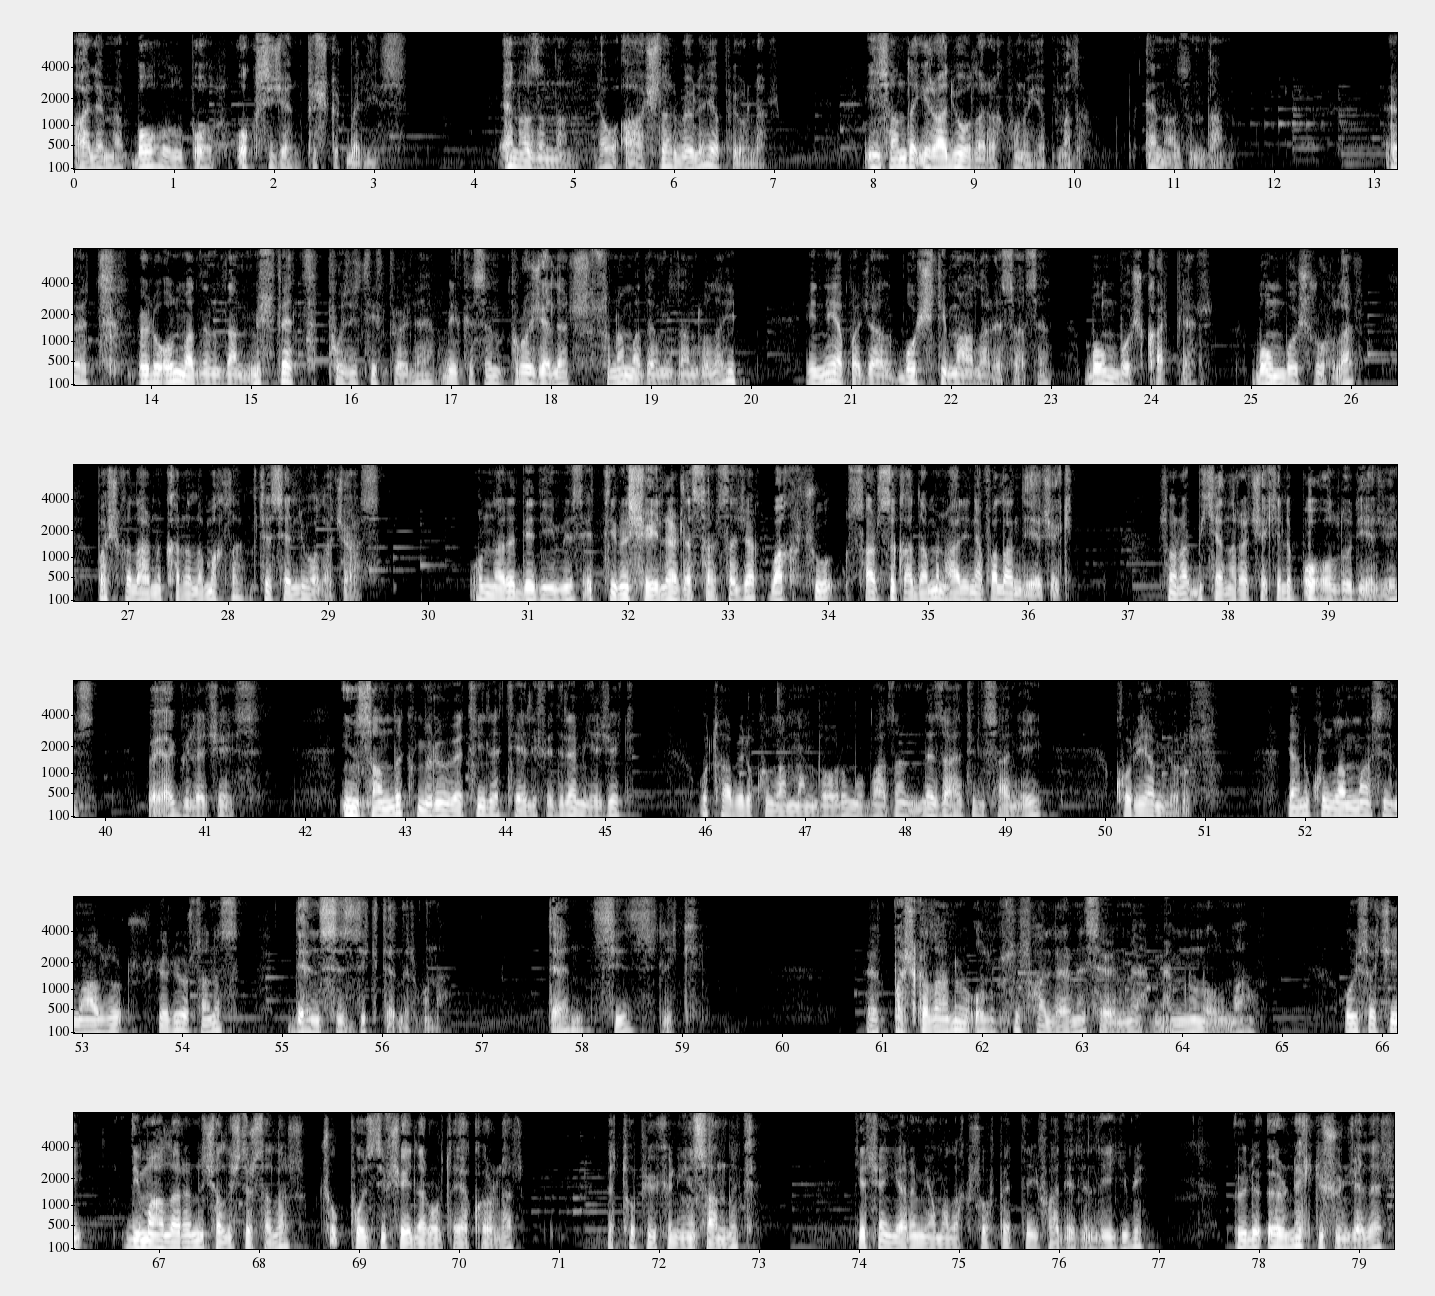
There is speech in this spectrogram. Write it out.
aleme bol bol oksijen püskürtmeliyiz. En azından ya ağaçlar böyle yapıyorlar. İnsan da iradi olarak bunu yapmalı. En azından. Evet, böyle olmadığından müsbet, pozitif böyle bir kısım projeler sunamadığımızdan dolayı e ne yapacağız? Boş dimalar esasen, bomboş kalpler, bomboş ruhlar, başkalarını karalamakla teselli olacağız. Onları dediğimiz, ettiğimiz şeylerle sarsacak, bak şu sarsık adamın haline falan diyecek. Sonra bir kenara çekilip oh oldu diyeceğiz veya güleceğiz. İnsanlık mürüvvetiyle telif edilemeyecek. O tabiri kullanmam doğru mu? Bazen nezaheti lisaniyeyi koruyamıyoruz. Yani kullanma siz mazur görüyorsanız densizlik denir buna. Densizlik. Evet, başkalarının olumsuz hallerine sevinme, memnun olma. Oysa ki dimağlarını çalıştırsalar çok pozitif şeyler ortaya koyarlar. Ve topyekun insanlık, geçen yarım yamalak sohbette ifade edildiği gibi, öyle örnek düşünceler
